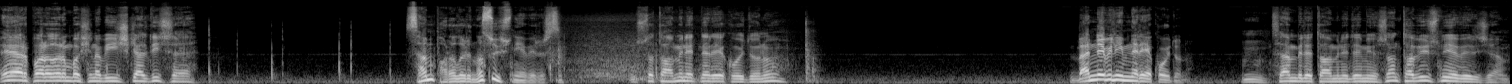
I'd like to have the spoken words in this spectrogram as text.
eğer paraların başına bir iş geldiyse... Sen paraları nasıl Hüsnü'ye verirsin? Usta tahmin et nereye koyduğunu. Ben ne bileyim nereye koyduğunu. Hı, sen bile tahmin edemiyorsan tabii Hüsnü'ye vereceğim.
